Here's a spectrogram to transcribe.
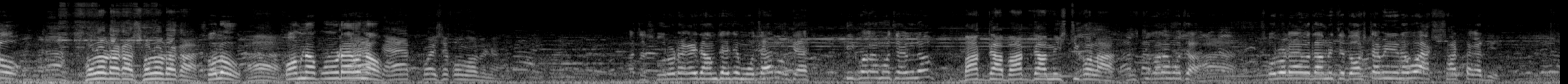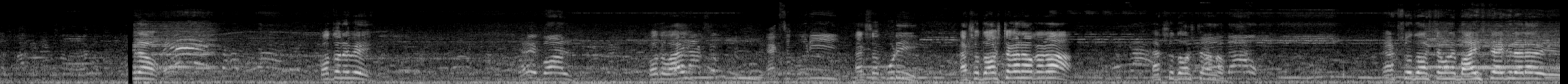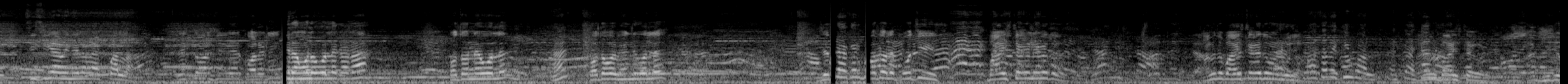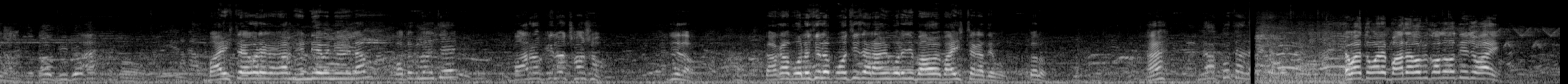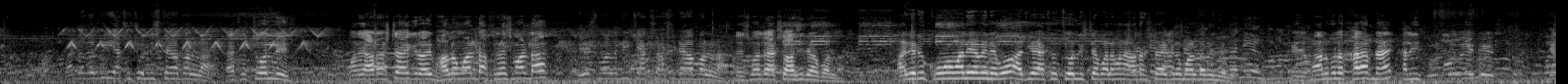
ষোলো টাকা ষোলো টাকা। ষোলো? হ্যাঁ। কম না পনেরো টাকা নাও। এক পয়সা কম হবে না। আচ্ছা ষোলো টাকায় দাম চাইছে ওকে কি কলা মোচা এগুলো? বাগদা বাগদা মিষ্টি কলা। মিষ্টি কলা মোচা? ষোলো টাকা দাম নিচ্ছে দশটা আমি নিয়ে নেব একশো ষাট টাকা দিয়ে। দাও কত নেবে? এই বল। কত ভাই? একশো কুড়ি। একশো কুড়ি। একশো দশ টাকা নাও কাকা। একশো দশ টাকা নাও। একশো দশ টাকা মানে বাইশ টাকা কিলো একটা চিচিং আমি নিলাম এক পাল্লা। দেখতে পাচ্ছি এর কোয়ালিটি কী দাম হলো বললে কাকা? কত নেবে বললে? হ্যাঁ? কত করে ভেন্ডি বললে? কত হলে? পঁচিশ। বাইশ টাকা নেবে তো? আমি তো বাইশ টাকা তোমার বললাম। বাইশ টাকা করে। ভিডিও ভিডিও বাইশ টাকা করে কাকার ভেন্ডি আমি নিয়ে নিলাম। কত কিলো হয়েছে? বারো কিলো ছশো। দিয়ে দাও। কাকা বলেছিল পঁচিশ আর আমি বলেছি বাইশ টাকা দেবো। চলো। হ্যাঁ? এবার তোমার বাঁধাকপি কত করে দিয়েছ ভাই? বাঁধাকপি একশো চল্লিশ টাকা পাল্লা। একশো চল্লিশ। মানে আঠাশ টাকা কিলো। এই ভালো মালটা ফ্রেশ মালটা? ফ্রেশ মাল দিচ্ছি একশো আশি টাকা পাল্লা। ফ্রেশ মালটা একশো আশি টাকা একটু কমা মালই আমি নেব। আজকে একশো চল্লিশ টাকা পালা মানে আঠাশ টাকা কিলো মালটা আমি নেব। মালগুলো খারাপ নয় খালি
